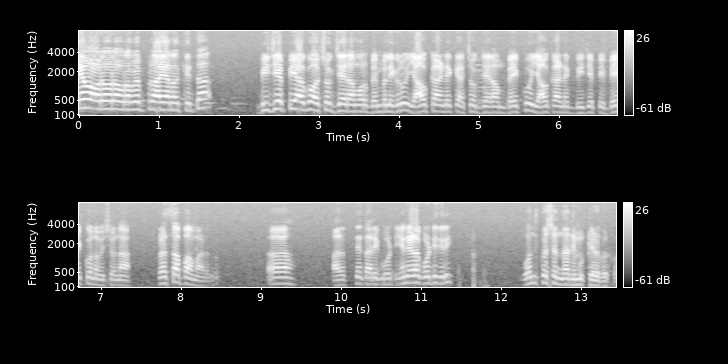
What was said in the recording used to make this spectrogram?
ನೀವು ಅವ್ರವ್ರ ಅವ್ರ ಅಭಿಪ್ರಾಯ ಅನ್ನೋದಕ್ಕಿಂತ ಬಿಜೆಪಿ ಹಾಗೂ ಅಶೋಕ್ ಜಯರಾಮ್ ಅವ್ರ ಬೆಂಬಲಿಗರು ಯಾವ ಕಾರಣಕ್ಕೆ ಅಶೋಕ್ ಜಯರಾಮ್ ಬೇಕು, ಯಾವ ಕಾರಣಕ್ಕೆ ಬಿಜೆಪಿ ಬೇಕು ಅನ್ನೋ ವಿಷಯನ ಪ್ರಸ್ತಾಪ ಮಾಡಿದ್ರು. ಹತ್ತನೇ ತಾರೀಕು ಕೊಟ್ಟು ಏನು ಹೇಳಕ್ ಕೊಟ್ಟಿದ್ದೀರಿ? ಒಂದು ಕ್ವಶನ್ ನಾನು ನಿಮಗೆ ಕೇಳಬೇಕು.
